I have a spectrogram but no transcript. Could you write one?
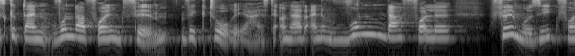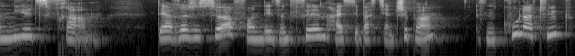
es gibt einen wundervollen Film, Victoria heißt er, und er hat eine wundervolle Filmmusik von Nils Fram. Der Regisseur von diesem Film heißt Sebastian Schipper, ist ein cooler Typ.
